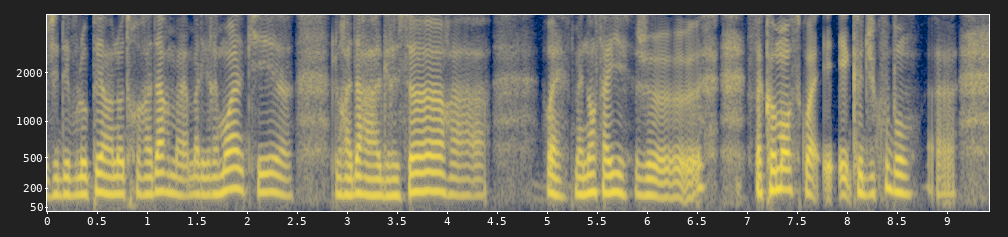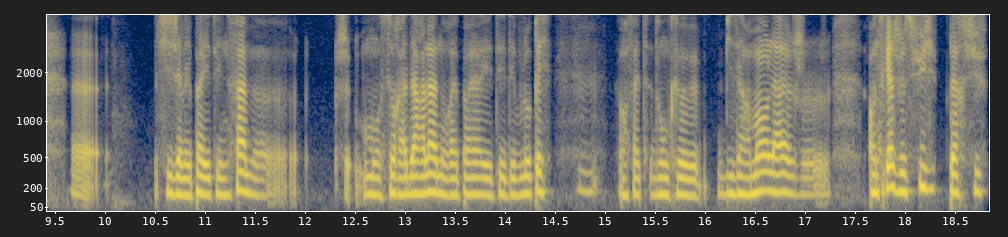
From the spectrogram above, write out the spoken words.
j'ai- développé un autre radar ma- malgré moi, qui est le radar à agresseur. À... Ouais, maintenant ça y est, je... ça commence quoi. Et, que du coup, bon, si j'avais pas été une femme, euh, je- mon, ce radar-là n'aurait pas été développé, Mm. en fait. Donc, euh, bizarrement, là, je... en tout cas, je suis perçue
